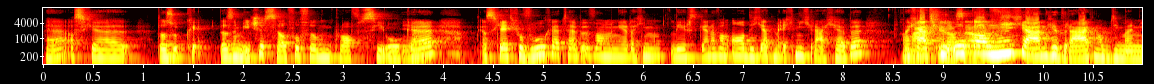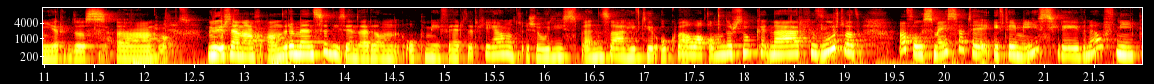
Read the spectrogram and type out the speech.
Hè, als je, dat, is ook, dat is een beetje self-fulfilling prophecy ook. Ja. Hè? Als jij het gevoel gaat hebben van wanneer dat je iemand leert kennen van oh, die gaat me echt niet graag hebben, dan gaat je je ook zelf. al niet gaan gedragen op die manier. Dus, ehm, Klopt. nu, er zijn dan nog andere mensen die zijn daar dan ook mee verder gegaan. Want Jody Spenza heeft hier ook wel wat onderzoek naar gevoerd. Want ah, volgens mij staat hij, heeft hij meegeschreven, hè, of niet?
